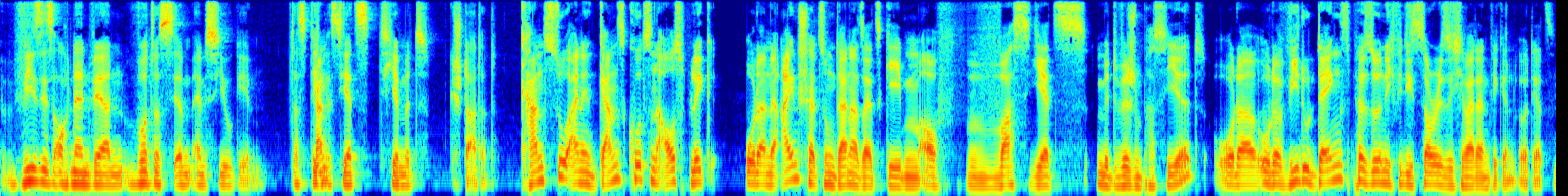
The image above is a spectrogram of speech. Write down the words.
wie sie es auch nennen werden, wird es im MCU geben. Das Ding Kann- ist jetzt hiermit gestartet. Kannst du einen ganz kurzen Ausblick oder eine Einschätzung deinerseits geben, auf was jetzt mit Vision passiert? Oder, oder wie du denkst persönlich, wie die Story sich weiterentwickeln wird jetzt?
